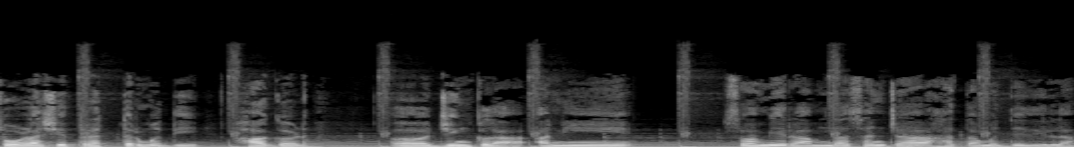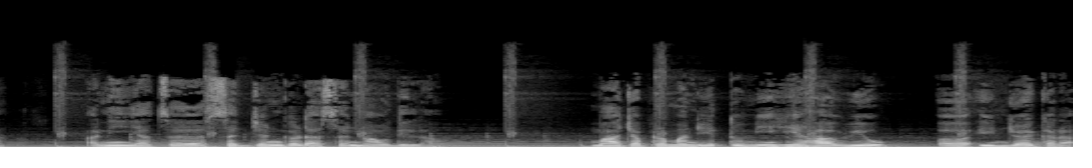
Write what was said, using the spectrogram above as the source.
सोळाशे त्र्याहत्तरमध्ये हा गड जिंकला आणि स्वामी रामदासांच्या हातामध्ये दिला. आणि याचं सज्जनगड असं नाव दिलं. माझ्याप्रमाणे तुम्हीही हा व्ह्यू एन्जॉय करा.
